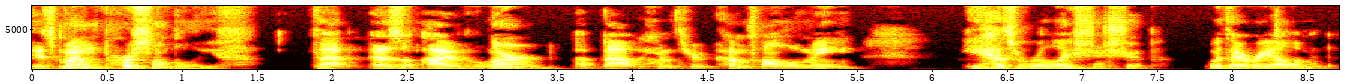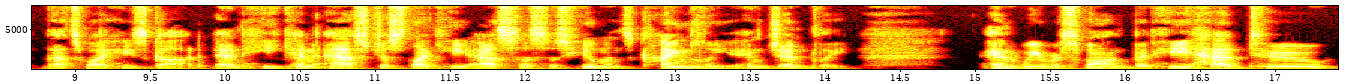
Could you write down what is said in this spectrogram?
it's my own personal belief that as I've learned about him through Come Follow Me, he has a relationship with every element. That's why he's God. And he can ask just like he asks us as humans, kindly and gently. And we respond. But he had to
